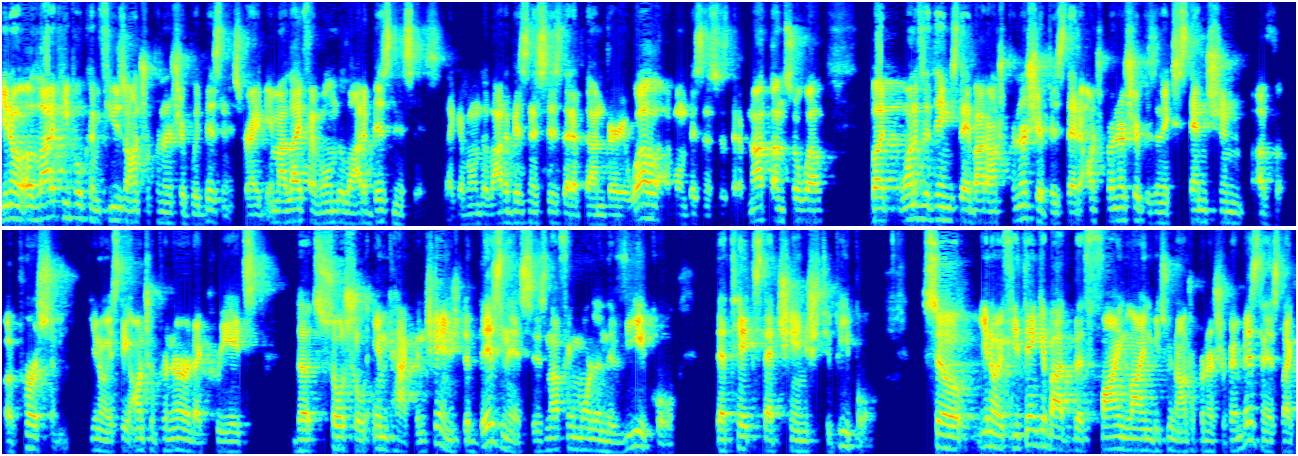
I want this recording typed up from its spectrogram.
you know, a lot of people confuse entrepreneurship with business, right? In my life, I've owned a lot of businesses. Like I've owned a lot of businesses that have done very well. I've owned businesses that have not done so well. But one of the things about entrepreneurship is that entrepreneurship is an extension of a person. You know, it's the entrepreneur that creates the social impact and change. The business is nothing more than the vehicle that takes that change to people. So, you know, if you think about the fine line between entrepreneurship and business, like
